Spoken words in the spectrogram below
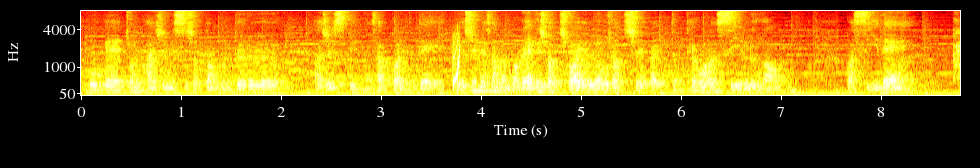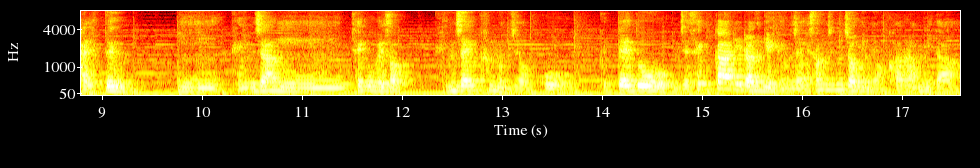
태국에 좀 관심 있으셨던 분들은 아실 수도 있는 사건인데 외신에서는 뭐 레드 셔츠와 옐로우 셔츠의 갈등, 태국어는 시르엉과 시댕 갈등이 굉장히 태국에서 굉장히 큰 문제였고 그때도 이제 색깔이라는 게 굉장히 상징적인 역할을 합니다.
